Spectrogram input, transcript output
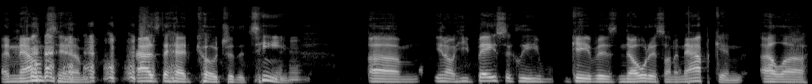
announce him as the head coach of the team. Mhm. um, you know, he basically gave his notice on a napkin, Ella la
